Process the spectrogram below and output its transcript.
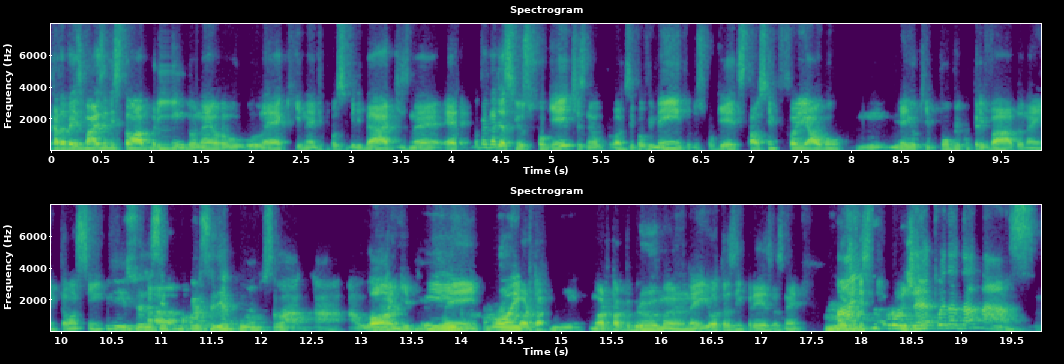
cada vez mais eles estão abrindo né, o, o, leque né, de possibilidades. Né? É, na verdade, assim, os foguetes, né, o, o desenvolvimento dos foguetes tal, sempre foi algo meio que público-privado. Né? Então, assim... Isso, ele sempre parceria com, sei lá, a, a Boeing, por exemplo, Boeing, Northrop, Northrop Grumman né, e outras empresas. Né? Mas eles... o projeto era da NASA,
